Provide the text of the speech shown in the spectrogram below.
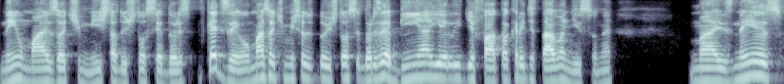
nem o mais otimista dos torcedores. Quer dizer, o mais otimista dos torcedores é Binha e ele de fato acreditava nisso, né? Mas nem, os,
